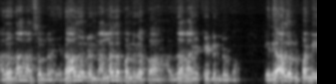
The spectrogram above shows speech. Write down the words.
அதை தான் நான் சொல்றேன். ஏதாவது ஒண்ணு நல்லத பண்ணுங்கப்பா. அதுதான் நாங்க கேட்டுட்டு இருக்கோம். எதையாவது ஒண்ணு பண்ணி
